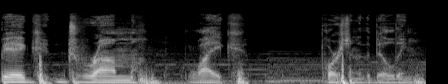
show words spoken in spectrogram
big drum like portion of the building.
